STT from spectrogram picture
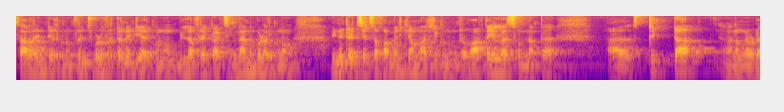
சாவரன்ட்டியாக இருக்கணும் ஃப்ரெண்ட்ஸ் போல் ஃப்ரெட்டர்னிட்டியாக இருக்கணும் பில் ஆஃப் ரெக்கார்ட்ஸ் இங்கிலாந்து போல் இருக்கணும் யுனைடெட் ஸ்டேட்ஸ் ஆஃப் அமெரிக்கா மாதிரி இருக்கணுன்ற வார்த்தையெல்லாம் சொன்னப்போ ஸ்ட்ரிக்டாக நம்மளோட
